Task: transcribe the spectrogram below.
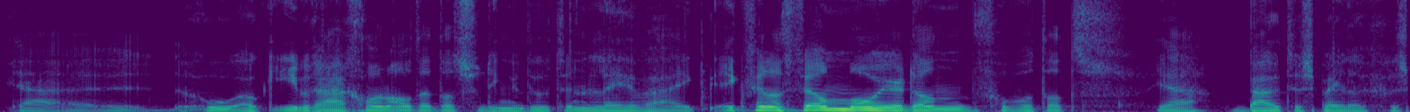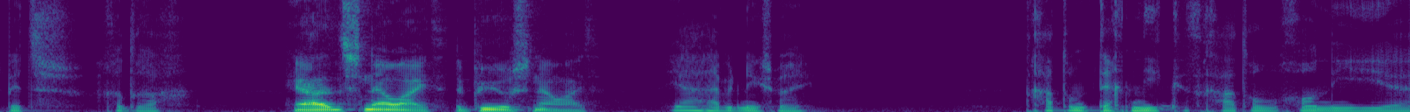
ja, uh, hoe ook Ibra gewoon altijd dat soort dingen doet en Lewa. Ik, ik vind dat veel mooier dan bijvoorbeeld dat ja, buitenspelerige spitsgedrag. Ja, de snelheid. De pure snelheid. Ja, daar heb ik niks mee. Het gaat om techniek. Het gaat om gewoon die uh,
